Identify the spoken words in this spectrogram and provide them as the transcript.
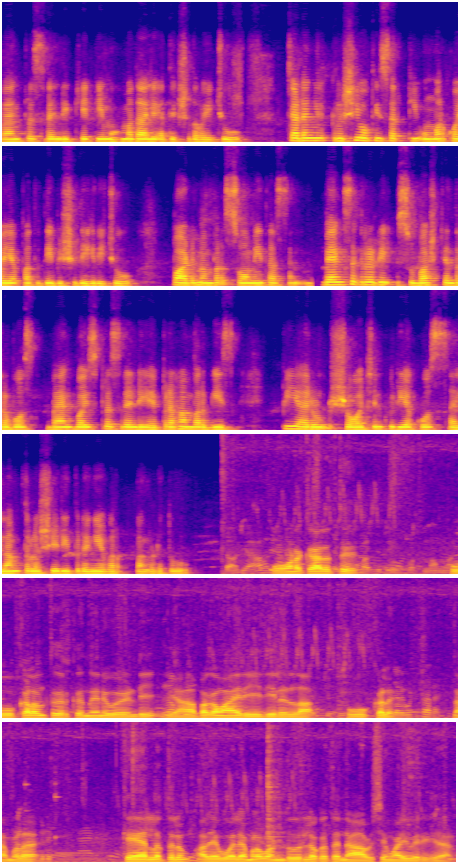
bank president K T Muhammad Ali അധ്യക്ഷത വഹിച്ചു. ചടങ്ങിൽ കൃഷി ഓഫീസർ ടി ഉമ്മർകോയ പദ്ധതി വിശദീകരിച്ചു. Ward member Somidasan bank secretary Subhash Chandrabose bank vice president Abraham Varghese P Arun Shojan Kuriakose Salam Thulassery തുടങ്ങിയവർ പങ്കെടുത്തു. ഓണക്കാലത്ത് പൂക്കളം തീർക്കുന്നതിന് വേണ്ടി വ്യാപകമായ രീതിയിലുള്ള പൂക്കൾ നമ്മളെ കേരളത്തിലും അതേപോലെ നമ്മളെ വണ്ടൂരിലൊക്കെ തന്നെ ആവശ്യമായി വരികയാണ്.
